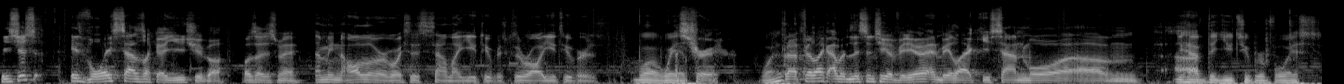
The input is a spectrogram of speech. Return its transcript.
He's just. His voice sounds like a YouTuber. Or was that just me? I mean, all of our voices sound like YouTubers because we're all YouTubers. Whoa, wait, That's true. what? But I feel like I would listen to your video and be like, you sound more, um, You have the YouTuber voice.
